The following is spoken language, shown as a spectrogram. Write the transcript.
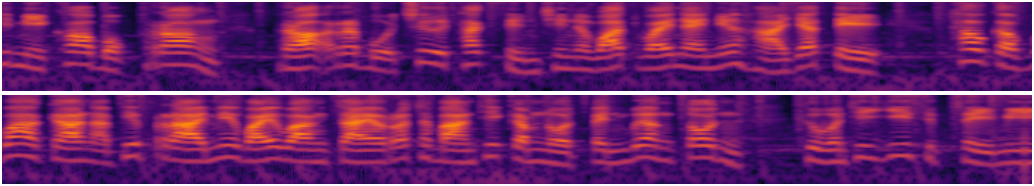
ที่มีข้อบกพร่อง เพราะระบุชื่อทักษิณชินวัตรไว้ในเนื้อหายติ เท่ากับว่าการอภิปรายไม่ไว้วางใจรัฐบาลที่กำหนดเป็นเบื้องต้น คือวันที่ 24 มี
